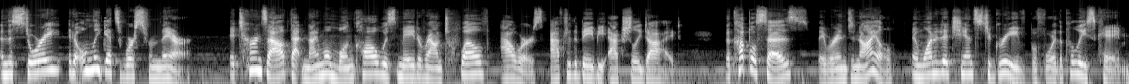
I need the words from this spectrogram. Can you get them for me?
And the story, it only gets worse from there. It turns out that 911 call was made around 12 hours after the baby actually died. The couple says they were in denial and wanted a chance to grieve before the police came.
